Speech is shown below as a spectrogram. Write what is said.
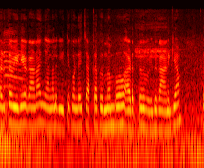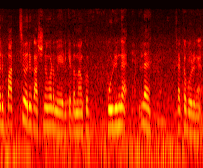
അടുത്ത വീഡിയോ കാണാം. ഞങ്ങൾ വീട്ടിൽ കൊണ്ടുപോയി ചക്ക തിന്നുമ്പോൾ അടുത്ത ഇത് കാണിക്കാം. ഒരു പച്ച ഒരു കഷ്ണം കൂടെ മേടിക്കട്ടെ. നമുക്ക് പുഴുങ്ങാൻ അല്ലേ? ചക്ക പുഴുങ്ങാൻ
